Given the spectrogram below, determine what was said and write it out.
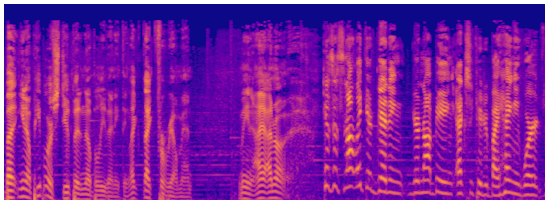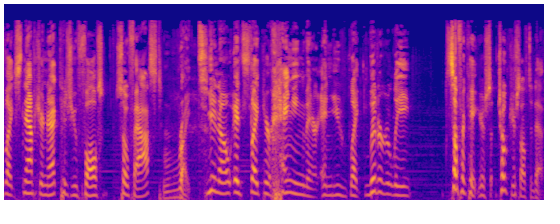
but you know, people are stupid and they'll believe anything. Like like for real, man. I mean, I, I don't. Because it's not like you're getting, you're not being executed by hanging where it like snaps your neck because you fall so fast. Right. You know, it's like you're hanging there and you like literally suffocate yourself, choke yourself to death.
